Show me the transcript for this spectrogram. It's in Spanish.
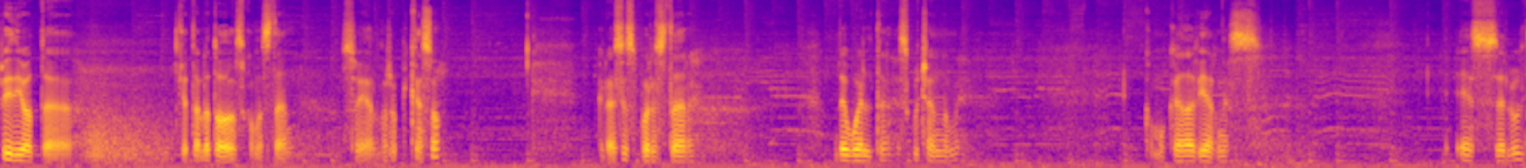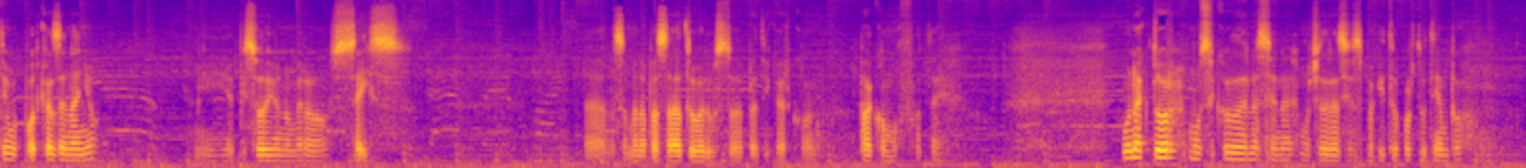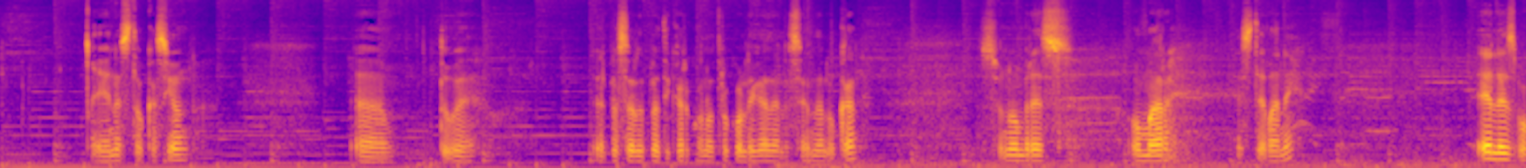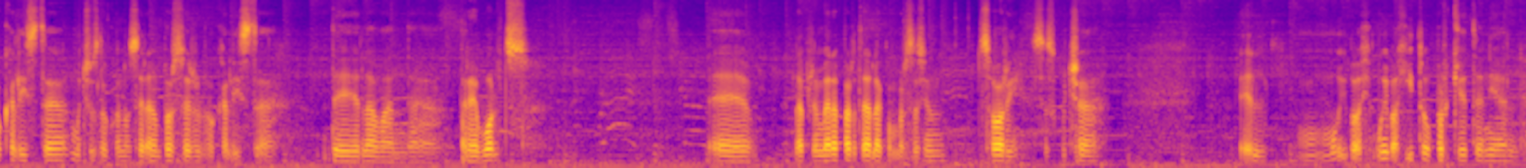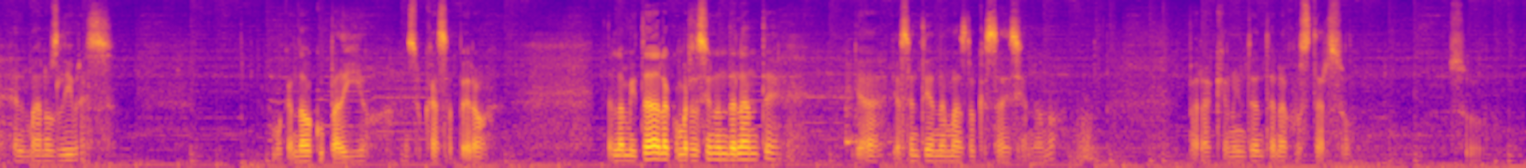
Tu idiota. ¿Qué tal a todos? ¿Cómo están? Soy Álvaro Picasso. Gracias por estar de vuelta escuchándome. Como cada viernes. Es el último podcast del año. Mi episodio número 6. Ah, la semana pasada tuve el gusto de platicar con Paco Mofote un actor, músico de la escena. Muchas gracias Paquito por tu tiempo. En esta ocasión ah, tuve el placer de platicar con otro colega de la escena local. Su nombre es Omar Estebane. Él es vocalista, muchos lo conocerán por ser el vocalista de la banda Trevolts. Eh, la primera parte de la conversación sorry, se escucha el muy, muy bajito porque tenía el, manos libres. Como que andaba ocupadillo en su casa, pero de la mitad de la conversación en adelante ya, ya se entiende más lo que está diciendo, ¿no? Para que no intenten ajustar su, su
